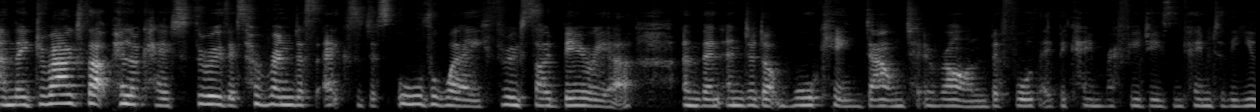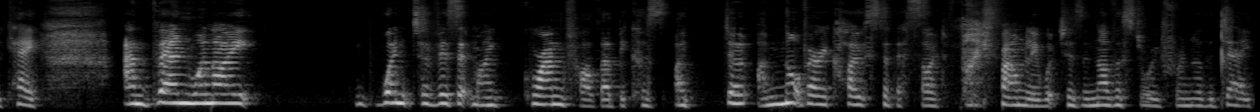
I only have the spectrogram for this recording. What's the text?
and they dragged that pillowcase through this horrendous exodus all the way through Siberia, and then ended up walking down to Iran before they became refugees and came to the UK. And then when I went to visit my grandfather because I don't I'm not very close to this side of my family, which is another story for another day.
